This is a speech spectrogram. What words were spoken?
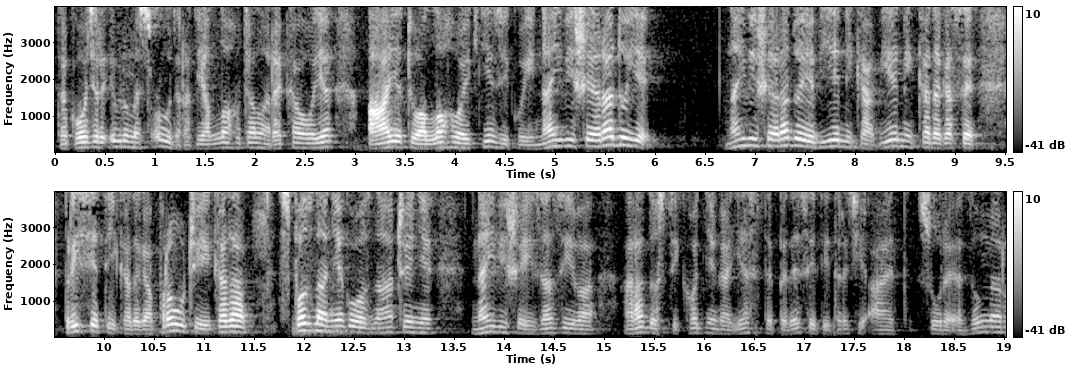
Također Ibn Mas'ud radijallahu ta'ala rekao je ajetu Allahove knjizi koji najviše raduje Najviše raduje vjernika, vjernik kada ga se prisjeti, kada ga prouči i kada spozna njegovo značenje, najviše izaziva radosti kod njega jeste 53. ajet sure Ezumer,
